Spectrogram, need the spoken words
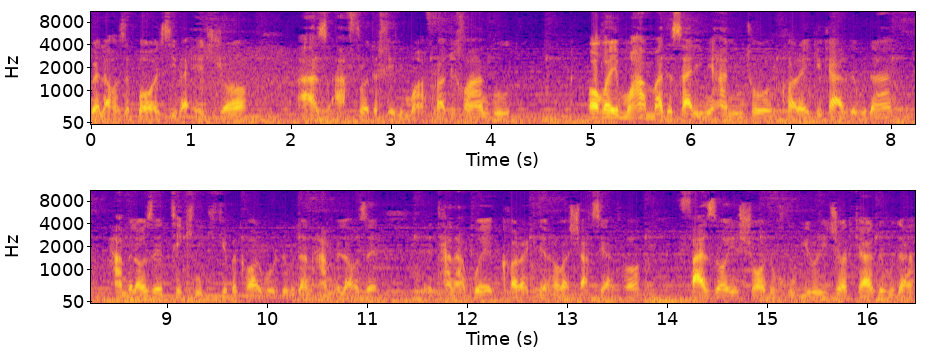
به لحاظ بازی و اجرا از افراد خیلی موفقی خواهند بود. آقای محمد سلیمی همینطور کارهایی که کرده بودن هم به تکنیکی که به کار برده بودن هم به لحاظ تنوع کاراکترها و شخصیتها فضای شاد و خوبی رو ایجاد کرده بودن.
